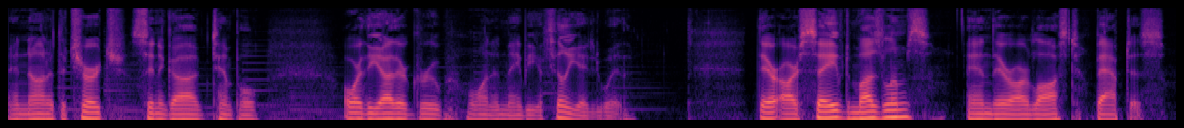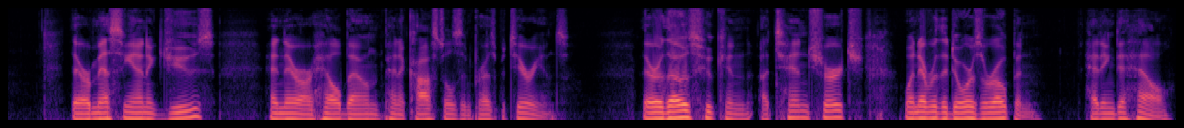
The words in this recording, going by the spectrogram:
and not at the church, synagogue, temple, or the other group one may be affiliated with. There are saved Muslims and there are lost Baptists. There are Messianic Jews and there are hell-bound Pentecostals and Presbyterians. There are those who can attend church whenever the doors are open, heading to hell,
